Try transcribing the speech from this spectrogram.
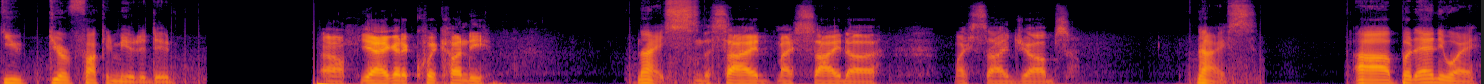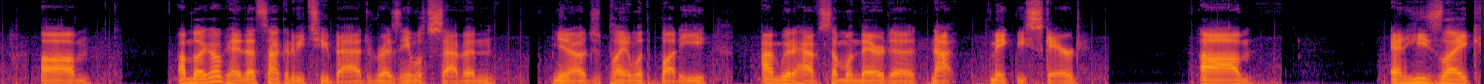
you, you're fucking muted, dude. Oh, yeah, I got a quick hundy Nice. on the side. My side, uh, my side jobs. Nice. Uh, but anyway, um, I'm like, okay, that's not gonna be too bad. Resident Evil Seven, you know, just playing with a buddy. I'm gonna have someone there to not make me scared. Um, and he's like,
